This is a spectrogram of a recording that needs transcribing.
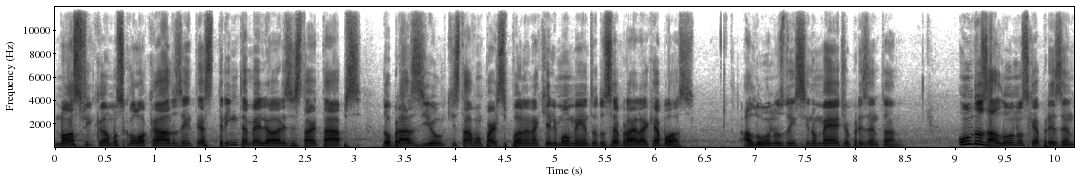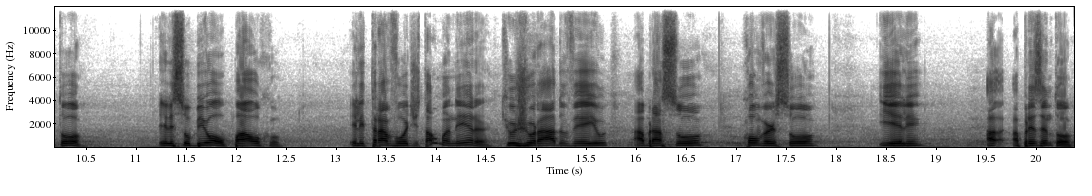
nós ficamos colocados entre as 30 melhores startups do Brasil que estavam participando naquele momento do Sebrae Like a Boss. Alunos do ensino médio apresentando. Um dos alunos que apresentou, ele subiu ao palco, ele travou de tal maneira que o jurado veio, abraçou, conversou e ele apresentou.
